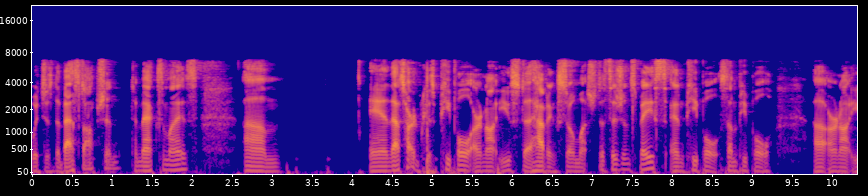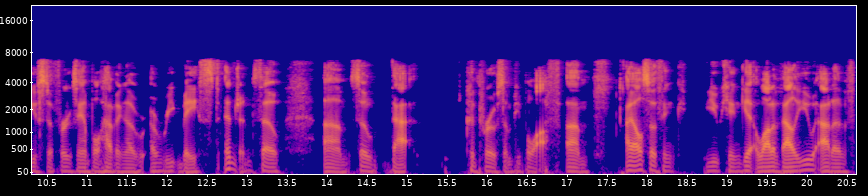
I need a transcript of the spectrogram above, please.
which is the best option to maximize. Um, and that's hard because people are not used to having so much decision space, and people, some people uh, are not used to, for example, having a, a REAP-based engine. So, um, so that could throw some people off. Um, I also think you can get a lot of value out of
